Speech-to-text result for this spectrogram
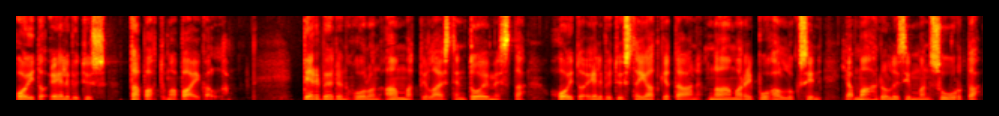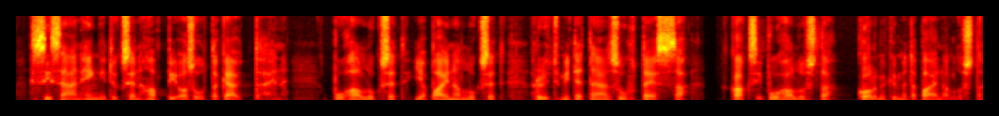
Hoitoelvytys tapahtumapaikalla. Terveydenhuollon ammattilaisten toimesta hoitoelvytystä jatketaan naamaripuhalluksin ja mahdollisimman suurta sisäänhengityksen happiosuutta käyttäen. Puhallukset ja painallukset rytmitetään suhteessa kaksi puhallusta, 30 painallusta.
